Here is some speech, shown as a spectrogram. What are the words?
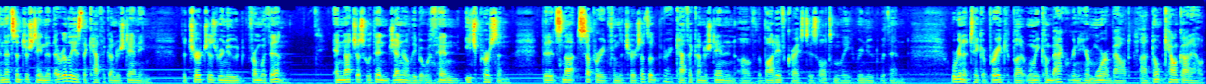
And that's interesting that that really is the Catholic understanding. The church is renewed from within and not just within generally, but within each person, that it's not separate from the church. That's a very Catholic understanding of the body of Christ is ultimately renewed within. We're going to take a break, but when we come back, we're going to hear more about uh, Don't Count God Out.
